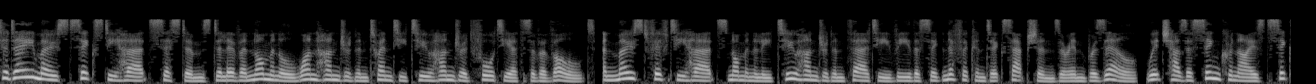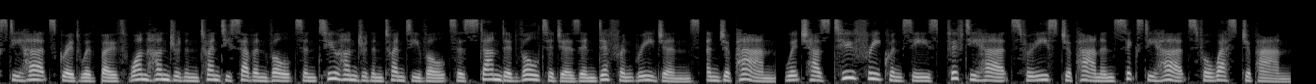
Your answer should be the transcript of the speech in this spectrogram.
Today most 60 Hz systems deliver nominal 120 240ths of a volt, and most 50 Hz nominally 230 V. The significant exceptions are in Brazil, which has a synchronized 60 Hz grid with both 127 volts and 220 volts as standard voltages in different regions, and Japan, which has two frequencies, 50 Hz for East Japan and 60 Hz for West Japan.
